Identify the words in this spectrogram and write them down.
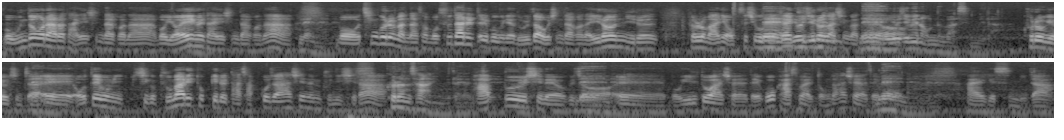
뭐 운동을 하러 다니신다거나 뭐 여행을 네. 다니신다거나 네네. 뭐 친구를 만나서 뭐 수다를 떨고 그냥 놀다 오신다거나 이런 일은 별로 많이 없으시고 굉장히 요즘에는- 부지런하신 것 네, 같아요. 요즘에는 없는 것 같습니다. 그러게요, 진짜. 네. 예, 어떻게 보면 지금 두 마리 토끼를 다 잡고자 하시는 분이시라 그런 상황입니다. 현재. 바쁘시네요, 그죠? 네, 네. 예, 뭐 일도 하셔야 되고 가수 활동도 하셔야 되고. 네, 네. 알겠습니다.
